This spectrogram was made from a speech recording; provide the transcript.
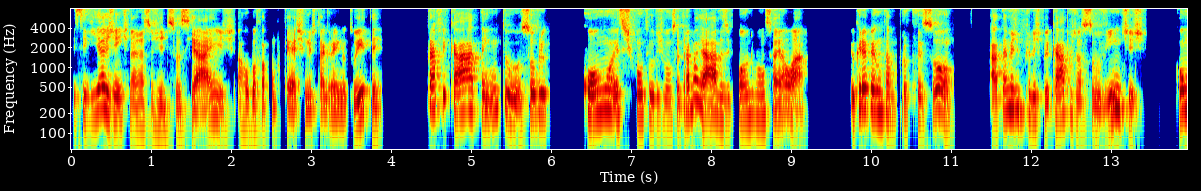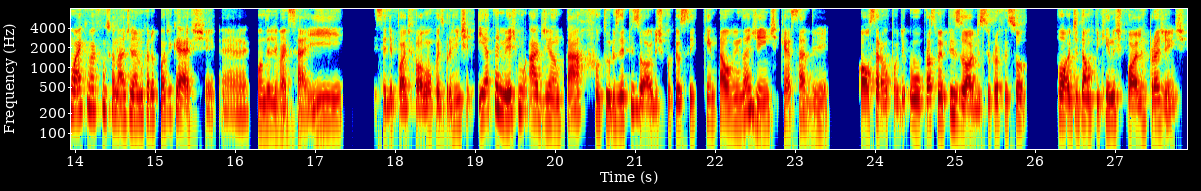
e seguir a gente nas nossas redes sociais, arroba no Instagram e no Twitter, para ficar atento sobre como esses conteúdos vão ser trabalhados e quando vão sair ao ar. Eu queria perguntar para o professor, até mesmo para ele explicar para os nossos ouvintes, como é que vai funcionar a dinâmica do podcast, é, quando ele vai sair, se ele pode falar alguma coisa para a gente, e até mesmo adiantar futuros episódios, porque eu sei que quem está ouvindo a gente quer saber qual será o, o próximo episódio, se o professor pode dar um pequeno spoiler para a gente.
